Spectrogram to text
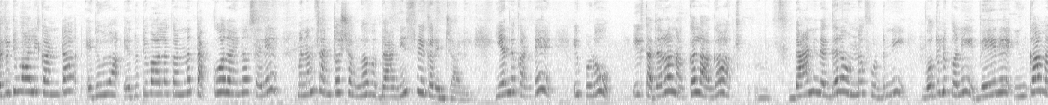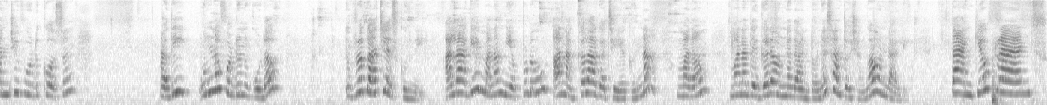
ఎదుటి వాళ్ళకంట ఎదు ఎదుటి వాళ్ళకన్నా తక్కువదైనా సరే మనం సంతోషంగా దాన్ని స్వీకరించాలి. ఎందుకంటే ఇప్పుడు ఈ కథలో నక్కలాగా దాని దగ్గర ఉన్న ఫుడ్ని వదులుకొని వేరే ఇంకా మంచి ఫుడ్ కోసం అది ఉన్న ఫుడ్ను కూడా వృధా చేసుకుంది. అలాగే మనం ఎప్పుడు ఆ నక్కలాగా చేయకుండా మనం మన దగ్గర ఉన్న దాంతోనే సంతోషంగా ఉండాలి. Thank you friends.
